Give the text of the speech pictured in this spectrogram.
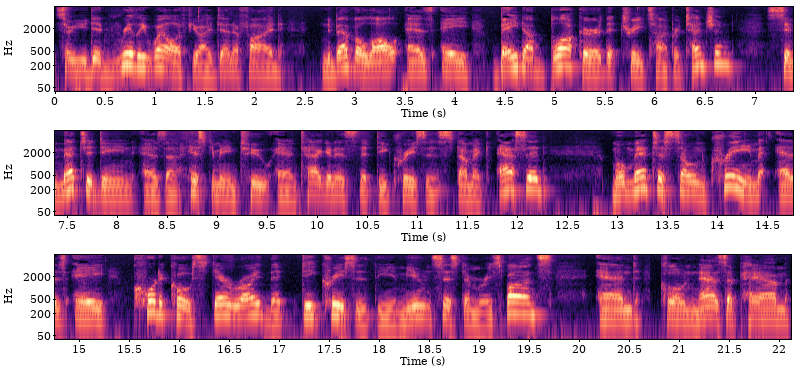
So you did really well if you identified nebivolol as a beta blocker that treats hypertension, cimetidine as a histamine 2 antagonist that decreases stomach acid, mometasone cream as a corticosteroid that decreases the immune system response, and clonazepam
